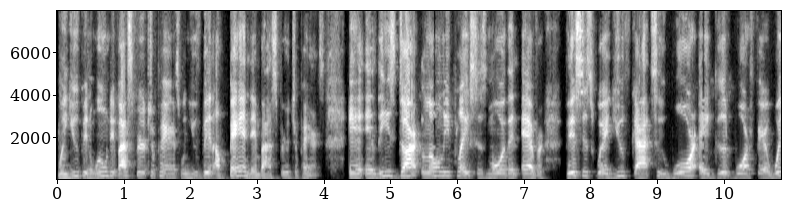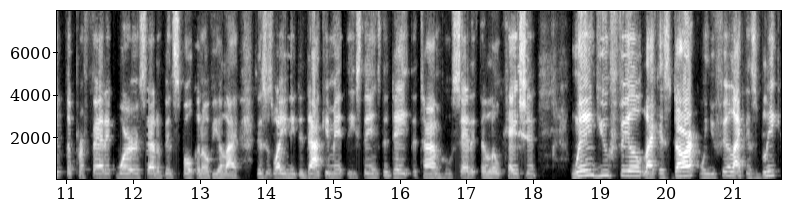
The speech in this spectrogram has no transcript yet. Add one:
when you've been wounded by spiritual parents, when you've been abandoned by spiritual parents, in, in these dark, lonely places more than ever, this is where you've got to war a good warfare with the prophetic words that have been spoken over your life. This is why you need to document these things the date, the time, who said it, the location. When you feel like it's dark, when you feel like it's bleak,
